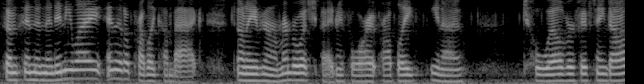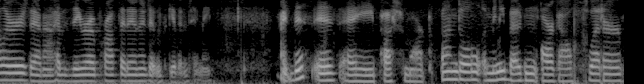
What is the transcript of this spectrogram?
So I'm sending it anyway. And it'll probably come back. Don't even remember what she paid me for it. Probably, you know, 12 or $15. And I have zero profit in it. It was given to me. All right, this is a Poshmark bundle. A mini Boden Argyle sweater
